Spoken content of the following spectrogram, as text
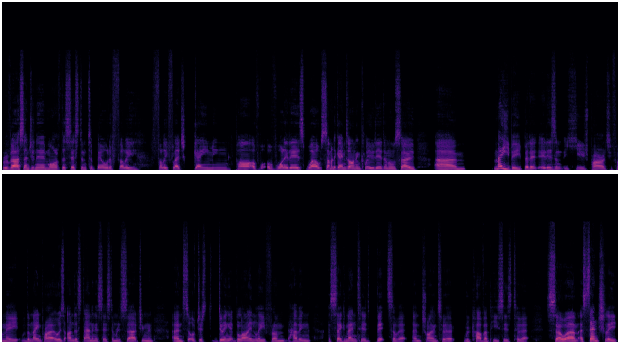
reverse engineer more of the system to build a fully fully fledged gaming part of of what it is. Well, some of the games aren't included, and also um, maybe, but it, it isn't a huge priority for me. The main priority was understanding the system, researching, and, and sort of just doing it blindly from having segmented bits of it and trying to recover pieces to it. So um, essentially,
